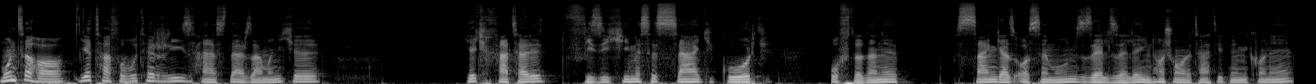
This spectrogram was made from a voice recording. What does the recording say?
منتها یه تفاوت ریز هست در زمانی که یک خطر فیزیکی مثل سگ، گرگ، افتادن سنگ از آسمون، زلزله اینها شما رو تهدید نمی‌کنه.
